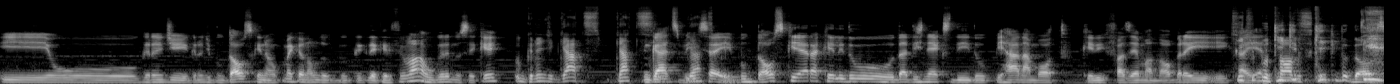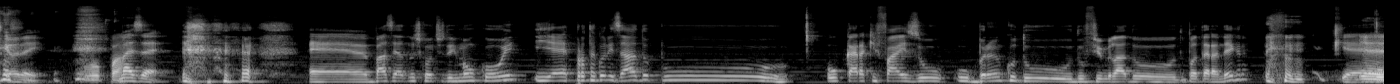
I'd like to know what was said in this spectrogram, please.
E o grande, grande Budowski, não. Como é que é o nome do, do- daquele filme lá? O grande não sei o quê? O grande Gatsby. Gatsby, Gatsby, isso aí. Budowski era aquele do, da Disney XD, do Pirrar na Moto, que ele fazia manobra e, e Kik caía. Budowski. Kik, Kik Budowski, olha aí. Opa. Mas é. é baseado nos contos do irmão Coen e é protagonizado por. O cara que faz o, o branco do, do filme lá do, do Pantera Negra. que é.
